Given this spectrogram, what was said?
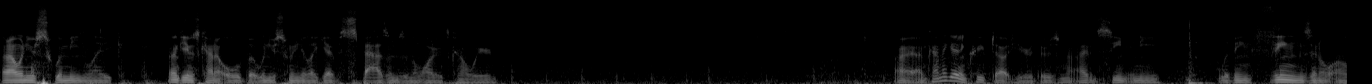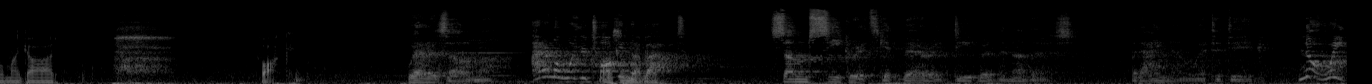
But now when you're swimming, like that game's kind of old, but when you're swimming, you're like you have spasms in the water. It's kind of weird. Alright, I'm kind of getting creeped out here. There's no, I haven't seen any living things in a, oh my god. Fuck. Where is Alma? I don't know what you're talking isn't bad. about. Some secrets get buried deeper than others, but I know where to dig. No, wait,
